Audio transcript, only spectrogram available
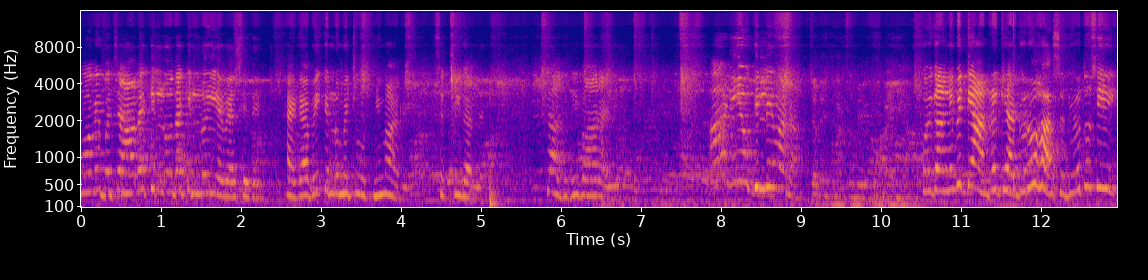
ਉਹਵੇਂ ਬਚਾਵ ਹੈ ਕਿਲੋ ਦਾ ਕਿਲੋ ਹੀ ਹੈ ਵੈਸੇ ਤੇ। ਹੈਗਾ ਵੀ ਕਿਲੋ ਮੈਂ ਝੂਠ ਨਹੀਂ ਮਾਰ ਰਹੀ। ਸੱਚੀ ਗੱਲ ਹੈ। ਝੱਗ ਜੀ ਬਾਹਰ ਆਈ ਹੈ। ਆ ਨਹੀਂ ਉਹ ਗਿੱਲੀ ਵਾਲਾ। ਕੋਈ ਗੱਲ ਨਹੀਂ ਵੀ ਧਿਆਨ ਰੱਖਿਆ ਕਰੋ ਹੱਸ ਦਿਓ ਤੁਸੀਂ।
